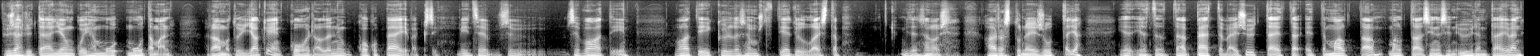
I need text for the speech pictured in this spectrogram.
pysähdytään jonkun ihan mu- muutaman raamatun jakeen kohdalle niin kuin koko päiväksi, niin se, se, se vaatii, vaatii kyllä semmoista tietynlaista, miten sanoisin, harrastuneisuutta ja, ja, ja tota, päättäväisyyttä, että, että malttaa, malttaa siinä sen yhden päivän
